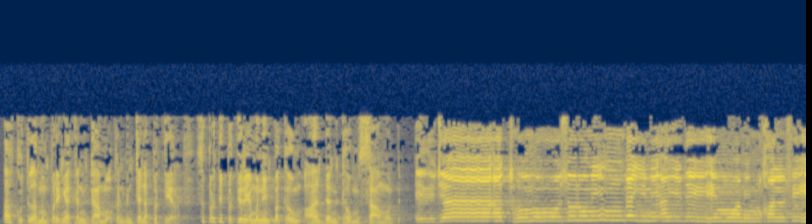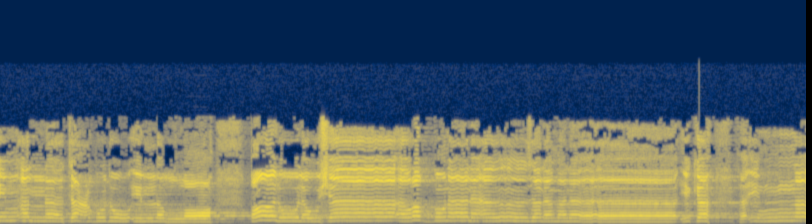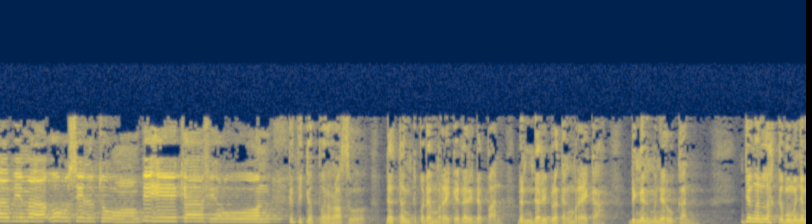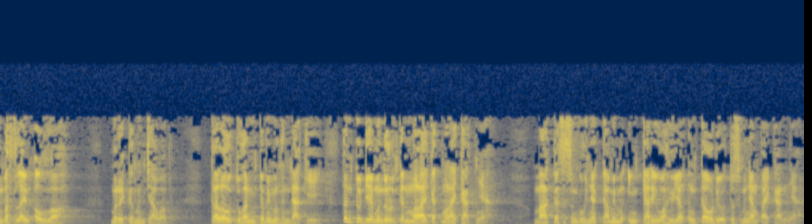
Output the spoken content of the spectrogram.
Aku telah memperingatkan kamu akan bencana petir, seperti petir yang menimpa kaum Ad dan kaum Samud. إذ جاءتهم الرسل من بين أيديهم ومن خلفهم ألا تعبدوا إلا الله قالوا لو شاء ربنا لأنزل ملائكة Ketika para rasul datang kepada mereka dari depan dan dari belakang mereka dengan menyerukan, Janganlah kamu menyembah selain Allah. Mereka menjawab, Kalau Tuhan kami menghendaki, tentu dia menurunkan malaikat-malaikatnya. Maka sesungguhnya kami mengingkari wahyu yang engkau diutus menyampaikannya.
